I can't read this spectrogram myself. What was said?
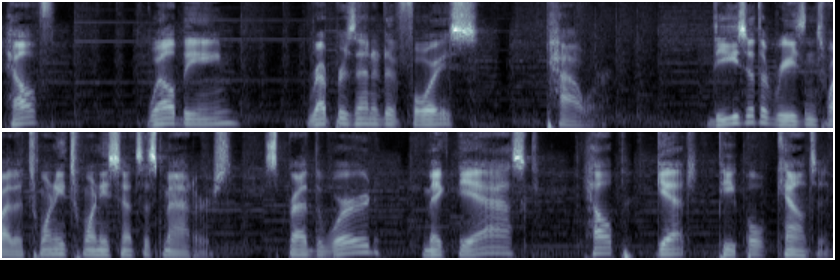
Health, well being, representative voice, power. These are the reasons why the 2020 census matters. Spread the word, make the ask, help get people counted.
